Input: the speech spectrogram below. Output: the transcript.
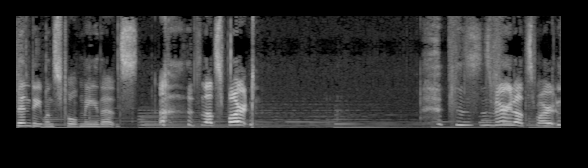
Bendy once told me, that's... it's not smart! this is very not smart.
